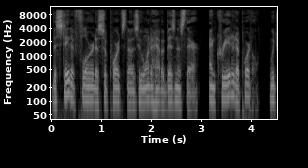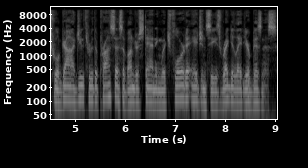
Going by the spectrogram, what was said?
The state of Florida supports those who want to have a business there, and created a portal, which will guide you through the process of understanding which Florida agencies regulate your business,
